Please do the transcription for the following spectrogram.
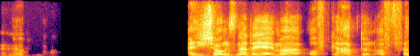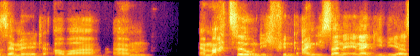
Ja. Also die Chancen hat er ja immer oft gehabt und oft versemmelt, aber ähm, er macht sie und ich finde eigentlich seine Energie, die er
